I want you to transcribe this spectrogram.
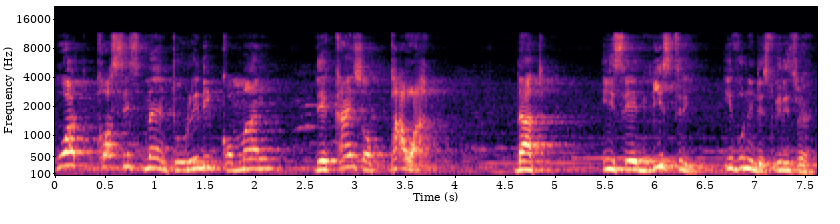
what causes men to really command the kinds of power that is a mystery, even in the spirit realm.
